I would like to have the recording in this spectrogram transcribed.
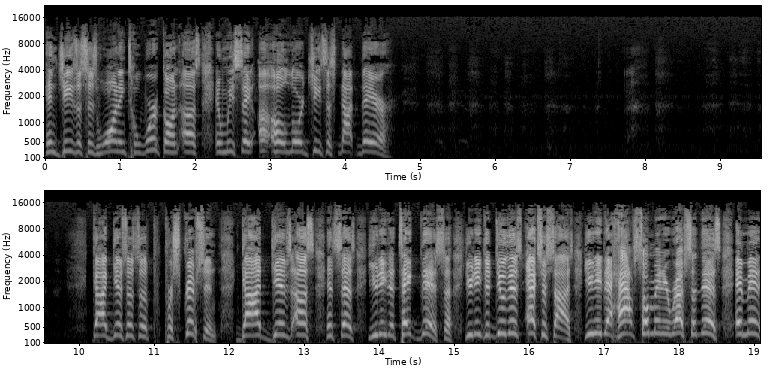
and Jesus is wanting to work on us, and we say, uh oh, Lord Jesus, not there. God gives us a prescription. God gives us and says, You need to take this. You need to do this exercise. You need to have so many reps of this. Amen.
